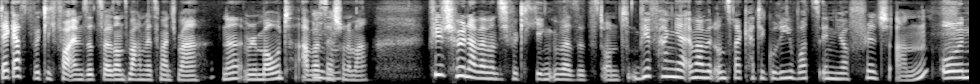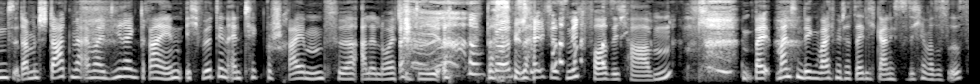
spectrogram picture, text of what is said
der Gast wirklich vor einem sitzt, weil sonst machen wir jetzt manchmal ne, remote, aber es ist ja schon immer viel schöner, wenn man sich wirklich gegenüber sitzt. Und wir fangen ja immer mit unserer Kategorie What's in your fridge an. Und damit starten wir einmal direkt rein. Ich würde den einen Tick beschreiben für alle Leute, die das vielleicht jetzt nicht vor sich haben. Bei manchen Dingen war ich mir tatsächlich gar nicht so sicher, was es ist.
